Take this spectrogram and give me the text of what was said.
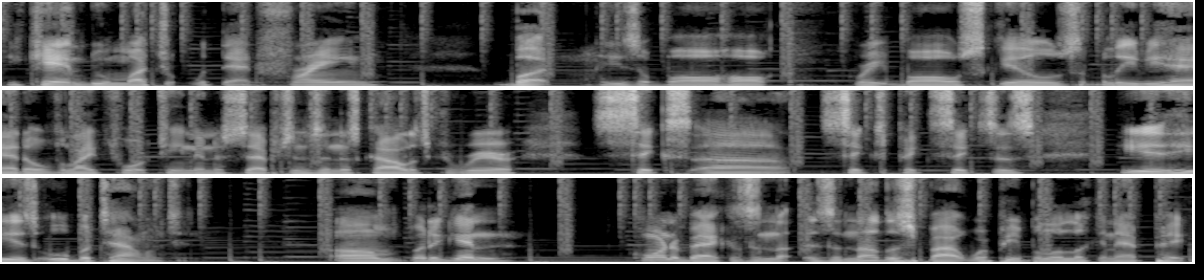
he can't do much with that frame, but he's a ball hawk. Great ball skills. I believe he had over like 14 interceptions in his college career, six uh six pick sixes. He he is uber talented. Um, but again, cornerback is an, is another spot where people are looking at pick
